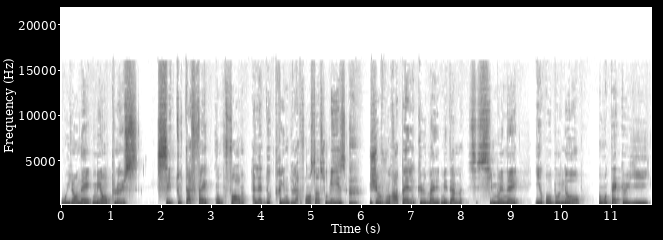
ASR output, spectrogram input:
où il en est. Mais en plus, c'est tout à fait conforme à la doctrine de la France insoumise. Je vous rappelle que Mesdames Simonet et Obono ont accueilli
